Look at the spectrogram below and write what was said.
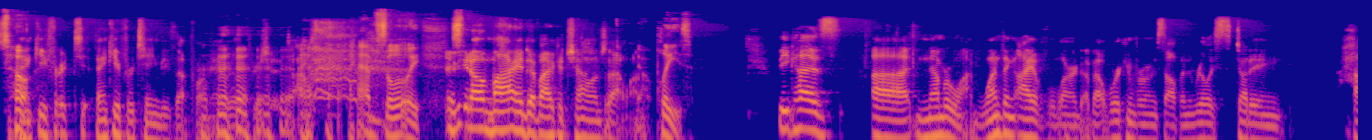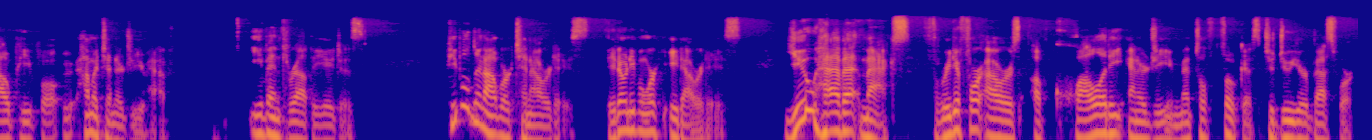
So thank you for t- thank you for teeing these up for me. I really appreciate it. Absolutely. if you don't mind, if I could challenge that one, no, please. Because uh, number one, one thing I have learned about working for myself and really studying how people how much energy you have even throughout the ages. People do not work 10 hour days. They don't even work 8 hour days. You have at max 3 to 4 hours of quality energy and mental focus to do your best work.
